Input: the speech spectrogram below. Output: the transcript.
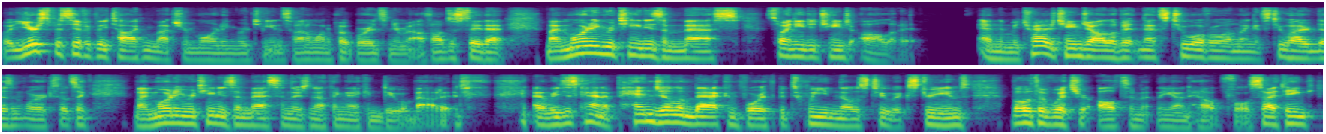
well, you're specifically talking about your morning routine, so I don't want to put words in your mouth. I'll just say that my morning routine is a mess, so I need to change all of it and then we try to change all of it and that's too overwhelming it's too hard it doesn't work. So it's like my morning routine is a mess and there's nothing i can do about it. And we just kind of pendulum back and forth between those two extremes both of which are ultimately unhelpful. So i think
